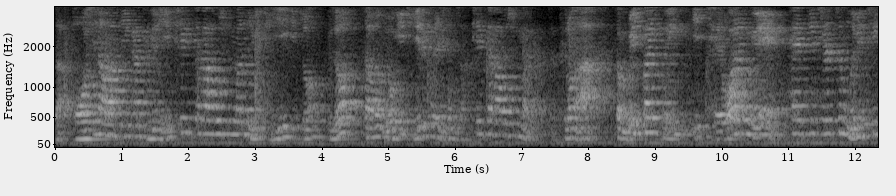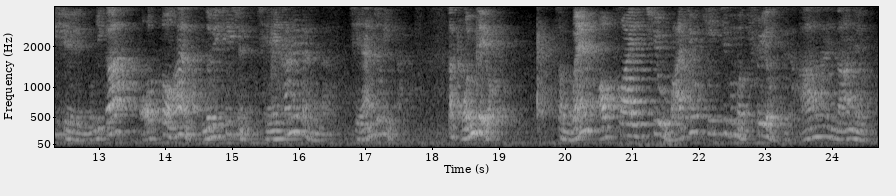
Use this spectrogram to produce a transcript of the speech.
자, 벗이 나왔으니까 당연히 필자가 하고 싶은 말은 여기 뒤에 있겠죠? 그죠? 자, 그럼 여기 뒤에를 잘 읽어보자. 필자가 하고 싶은 말이야. 자, 그러나, 자, recycling, 이 재활용에 has certain limitation. 뭡니까? 어떠한 limitation, 제한을 가진다. 제한점이 있다. 자, 언제요? 자, when applied to radioactive materials. 아, 이제 나왔네요.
